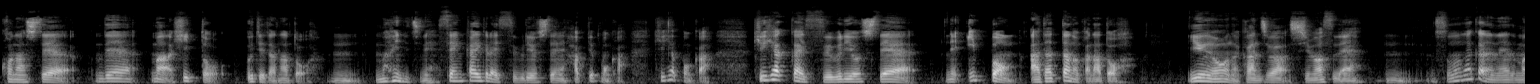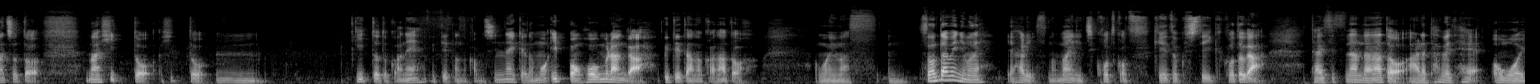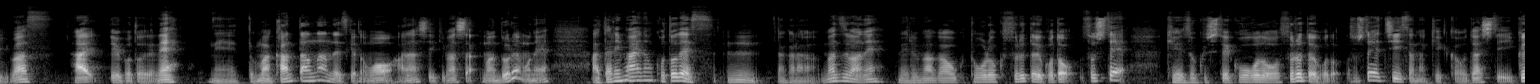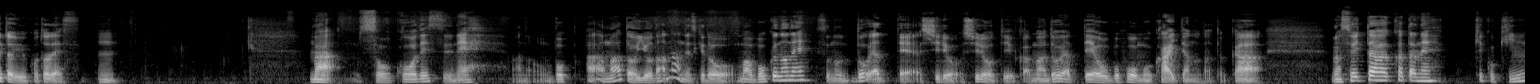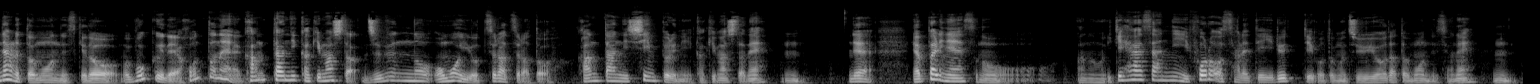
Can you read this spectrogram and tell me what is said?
こなして、で、まあ、ヒット打てたなと。うん。毎日ね、1000回くらい素振りをしてね、800本か。900本か。900回素振りをして、ね、1本当たったのかなというような感じはしますね。うん。その中でね、まあちょっと、まあヒット、ヒット、うん。ヒットとかね、打てたのかもしんないけども、1本ホームランが打てたのかなと思います。うん。そのためにもね、やはりその毎日コツコツ継続していくことが大切なんだなと改めて思います。はい。ということでね、えー、っと、まあ、簡単なんですけども、話していきました。まあ、どれもね、当たり前のことです。うん。だから、まずはね、メルマガを登録するということ、そして、継続して行動するということ、そして小さな結果を出していくということです。うん。まあ、そこですね。あの、僕、あ、まあ、あと余談なんですけど、まあ僕のね、その、どうやって資料、資料っていうか、まあどうやって応募フォームを書いたのだとか、まあそういった方ね、結構気になると思うんですけど、僕でほんとね、簡単に書きました。自分の思いをつらつらと、簡単にシンプルに書きましたね。うん。で、やっぱりね、その、あの、池原さんにフォローされているっていうことも重要だと思うんですよね。うん。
